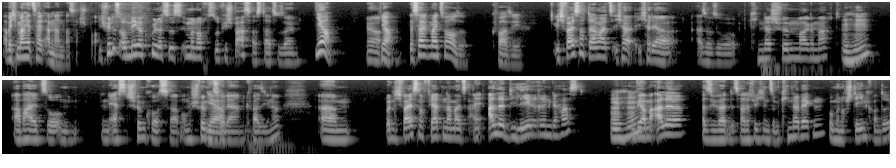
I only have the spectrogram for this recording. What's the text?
Aber ich mache jetzt halt anderen Wassersport. Ich finde es auch mega cool, dass du es immer noch so viel Spaß hast, da zu sein. ja, Ja. ja, ist halt mein Zuhause, quasi. Ich weiß noch damals, ich, ich hatte ja also so Kinderschwimmen mal gemacht, Mhm. aber halt so, um den ersten Schwimmkurs zu haben, um schwimmen Ja. zu lernen quasi, ne? Ähm, und ich weiß noch, wir hatten damals alle die Lehrerin gehasst. Und Mhm. wir haben alle, also wir, das war natürlich in so einem Kinderbecken, wo man noch stehen konnte.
